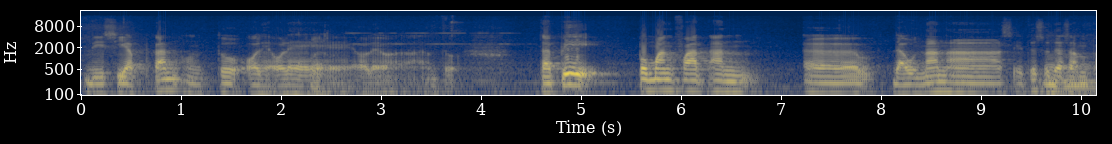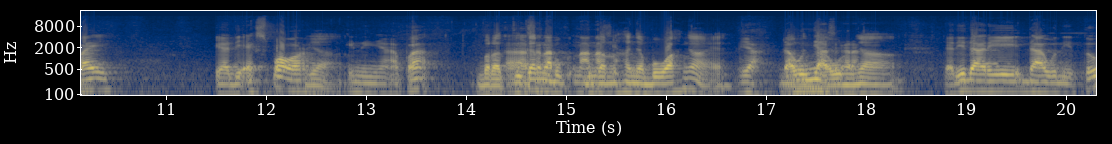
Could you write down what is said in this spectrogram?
disiapkan untuk oleh-oleh, oleh untuk. Tapi pemanfaatan eh, daun nanas itu sudah sampai ya diekspor Hmm. Ya. ininya apa? Berarti eh, kan bu- nanas bukan itu. hanya buahnya ya. Ya, Dari daunnya, sekarang. daunnya. Jadi dari daun itu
